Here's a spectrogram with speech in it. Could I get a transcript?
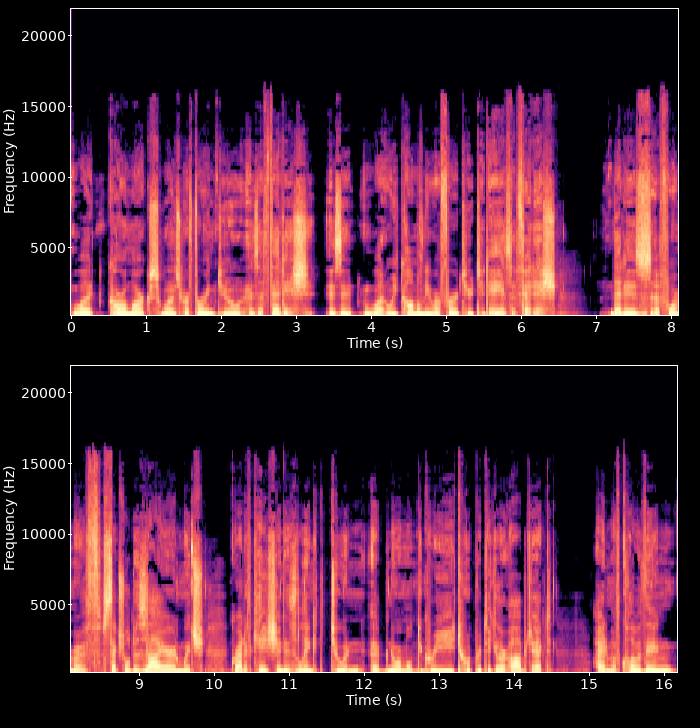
what Karl Marx was referring to as a fetish isn't what we commonly refer to today as a fetish. That is a form of sexual desire in which gratification is linked to an abnormal degree to a particular object, item of clothing,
